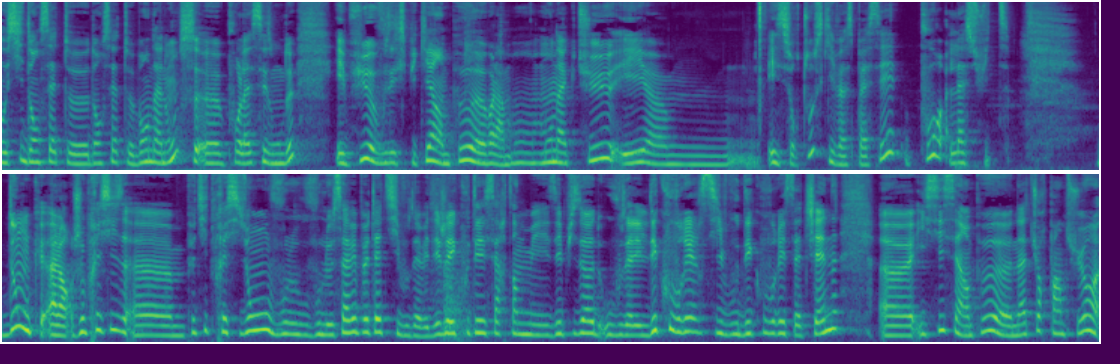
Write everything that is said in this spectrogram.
aussi dans cette euh, dans cette bande annonce euh, pour la saison 2 et puis euh, vous expliquer un peu voilà mon, mon actu et et surtout ce qui va se passer pour la suite. Donc, alors je précise, euh, petite précision, vous, vous le savez peut-être si vous avez déjà écouté certains de mes épisodes ou vous allez le découvrir si vous découvrez cette chaîne. Euh, ici c'est un peu euh, nature peinture,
